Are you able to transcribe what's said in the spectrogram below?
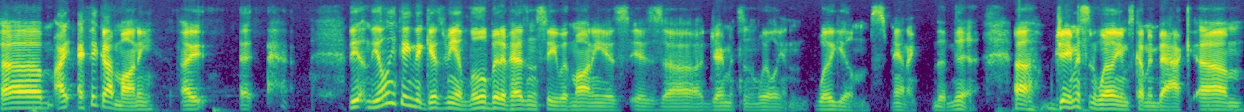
Um, I, I think I'm Monty. I, I the the only thing that gives me a little bit of hesitancy with Monty is is uh, Jameson William Williams. Man, I, the meh. uh, Jameson Williams coming back. Um,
